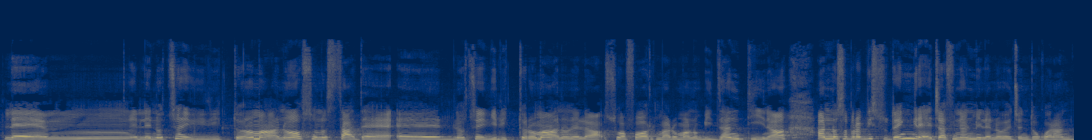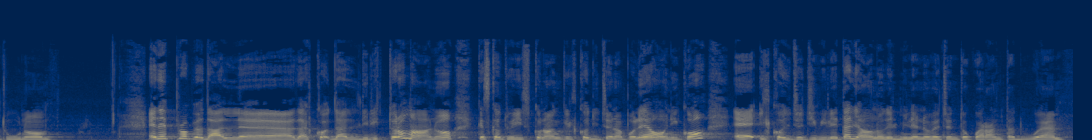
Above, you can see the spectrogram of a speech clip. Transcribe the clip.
le, mh, mm, le nozioni di diritto romano sono state, eh, le nozioni di diritto romano nella sua forma romano-bizantina hanno sopravvissuto in Grecia fino al 1941. Ed è proprio dal, dal, dal, diritto romano che scaturiscono anche il codice napoleonico e il codice civile italiano del 1942.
